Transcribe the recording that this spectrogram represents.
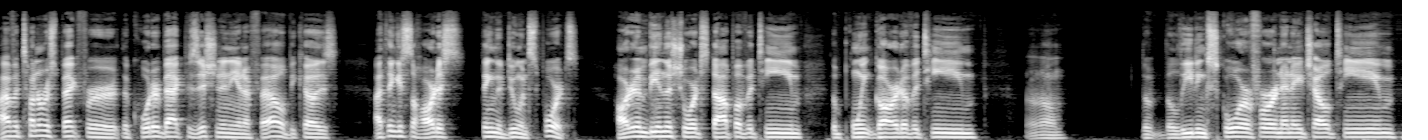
I have a ton of respect for the quarterback position in the NFL because I think it's the hardest thing to do in sports. Harder than being the shortstop of a team, the point guard of a team. I don't know the, the leading scorer for an NHL team.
